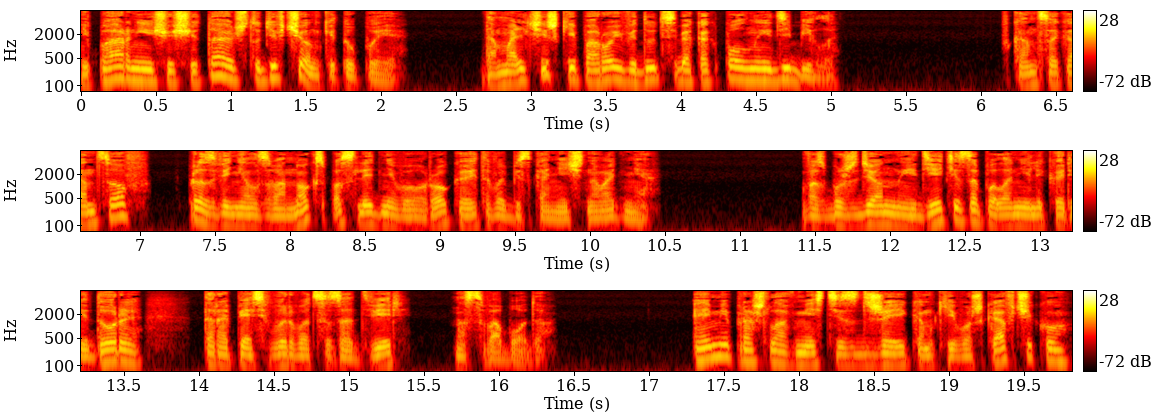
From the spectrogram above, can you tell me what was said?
И парни еще считают, что девчонки тупые. Да мальчишки порой ведут себя как полные дебилы. В конце концов, прозвенел звонок с последнего урока этого бесконечного дня. Возбужденные дети заполонили коридоры, торопясь вырваться за дверь на свободу. Эми прошла вместе с Джейком к его шкафчику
